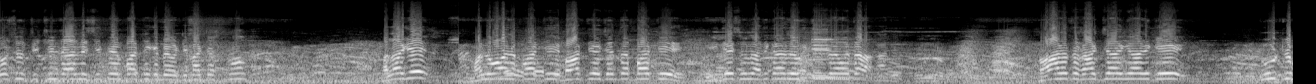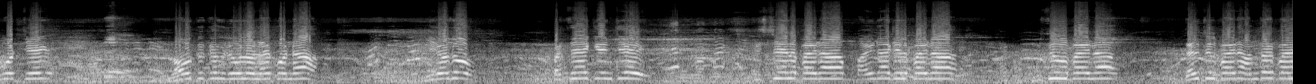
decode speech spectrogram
దోషులు శిక్షించాలని సిపిఎం పార్టీకి మేము డిమాండ్ చేస్తున్నాం. అలాగే మనువాద పార్టీ భారతీయ జనతా పార్టీ ఈ దేశంలో అధికారంలోకి వచ్చిన తర్వాత భారత రాజ్యాంగానికి తూట్లు పొచ్చి లౌకిక విలువలు లేకుండా ఈరోజు ప్రత్యేకించి క్రిస్టియన్ల పైన మైనార్టీల పైన ముస్లింల పైన దళితుల పైన అందరి పైన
